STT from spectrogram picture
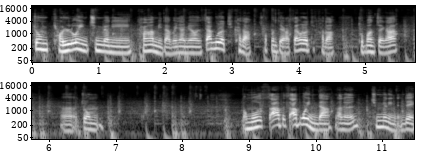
좀 별로인 측면이 강합니다. 왜냐면 싸구려틱하다. 첫 번째가 싸구려틱하다. 두 번째가 어, 좀 너무 싸, 싸 보인다라는 측면이 있는데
